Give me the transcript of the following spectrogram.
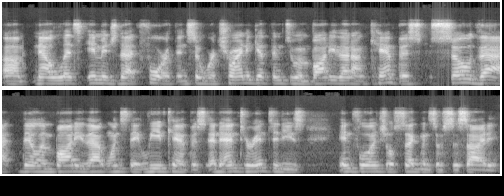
Um, now let's image that forth. And so we're trying to get them to embody that on campus so that they'll embody that once they leave campus and enter into these influential segments of society.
